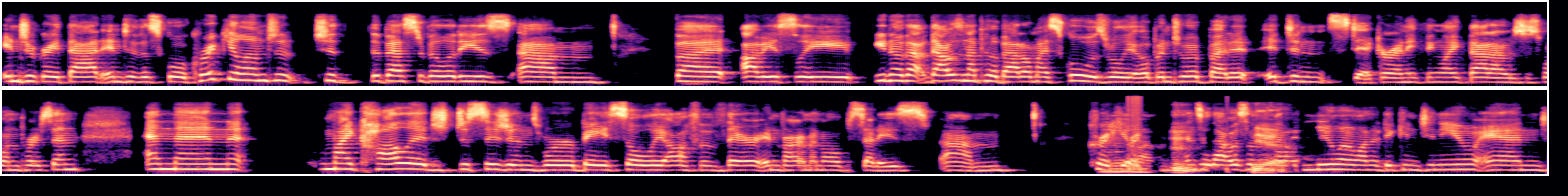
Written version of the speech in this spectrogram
integrate that into the school curriculum to to the best abilities um, but obviously you know that that was an uphill battle my school was really open to it but it it didn't stick or anything like that i was just one person and then my college decisions were based solely off of their environmental studies um, curriculum. Mm-hmm. And so that was something yeah. that I knew I wanted to continue. And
